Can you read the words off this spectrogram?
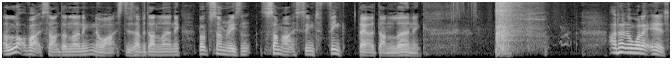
A lot of artists aren't done learning. No artist is ever done learning. But for some reason, some artists seem to think they are done learning. I don't know what it is.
